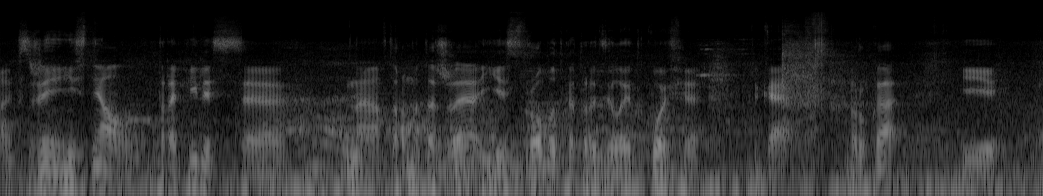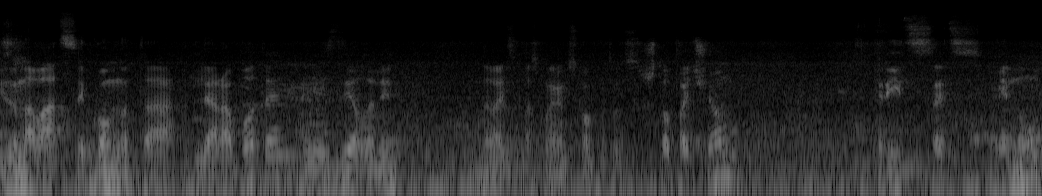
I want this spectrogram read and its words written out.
А, к сожалению, не снял, торопились. Э, на втором этаже есть робот, который делает кофе. Такая рука. И из инноваций комната для работы они сделали. Давайте посмотрим, сколько тут, что почем. 30 минут,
